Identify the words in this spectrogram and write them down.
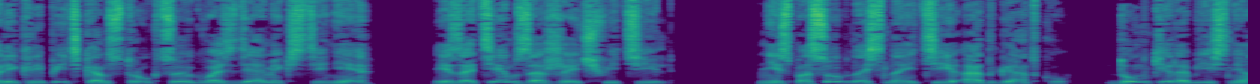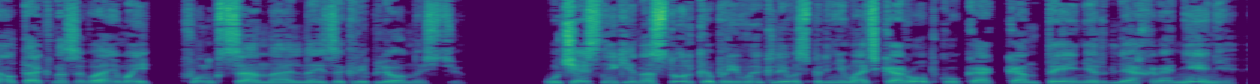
прикрепить конструкцию гвоздями к стене и затем зажечь фитиль. Неспособность найти отгадку Дункер объяснял так называемой функциональной закрепленностью. Участники настолько привыкли воспринимать коробку как контейнер для хранения,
